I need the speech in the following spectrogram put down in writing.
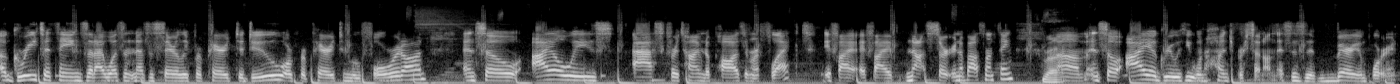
agree to things that I wasn't necessarily prepared to do or prepared to move forward on. And so I always ask for time to pause and reflect if I if I'm not certain about something. Right. Um, and so I agree with you 100% on this. This is very important.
